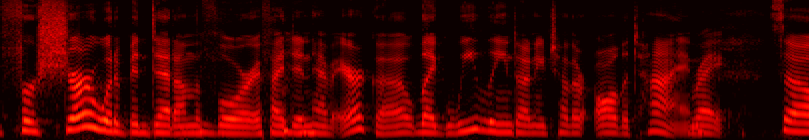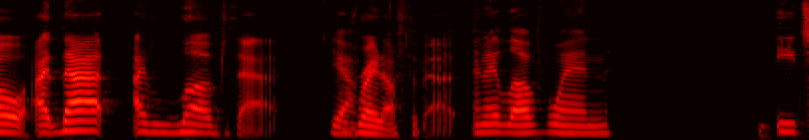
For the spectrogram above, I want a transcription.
for sure would have been dead on the floor if I didn't have Erica. Like we leaned on each other all the time. Right. So I that I loved that. Yeah. Right off the bat. And I love when each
